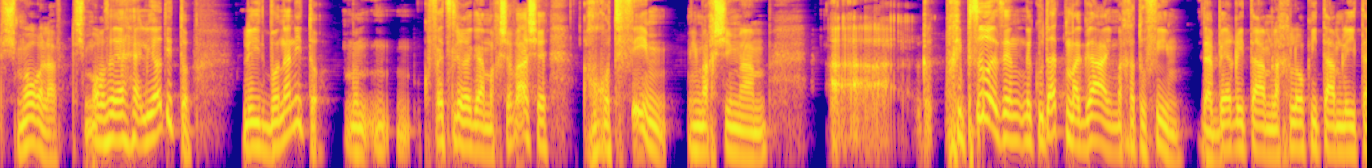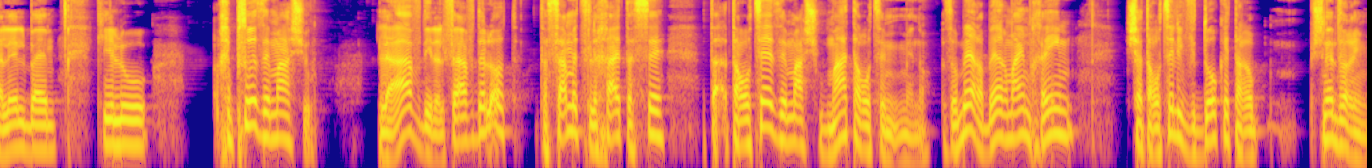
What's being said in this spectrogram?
לשמור עליו, לשמור זה להיות איתו, להתבונן איתו. קופץ לי רגע המחשבה שהחוטפים יימח שמם, חיפשו איזה נקודת מגע עם החטופים, לדבר איתם, לחלוק איתם, להתעלל בהם, כאילו חיפשו איזה משהו. להבדיל אלפי הבדלות, אתה שם אצלך את השה, אתה, אתה רוצה איזה משהו, מה אתה רוצה ממנו? אז אומר, הבאר מים חיים, שאתה רוצה לבדוק את הר... שני דברים,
